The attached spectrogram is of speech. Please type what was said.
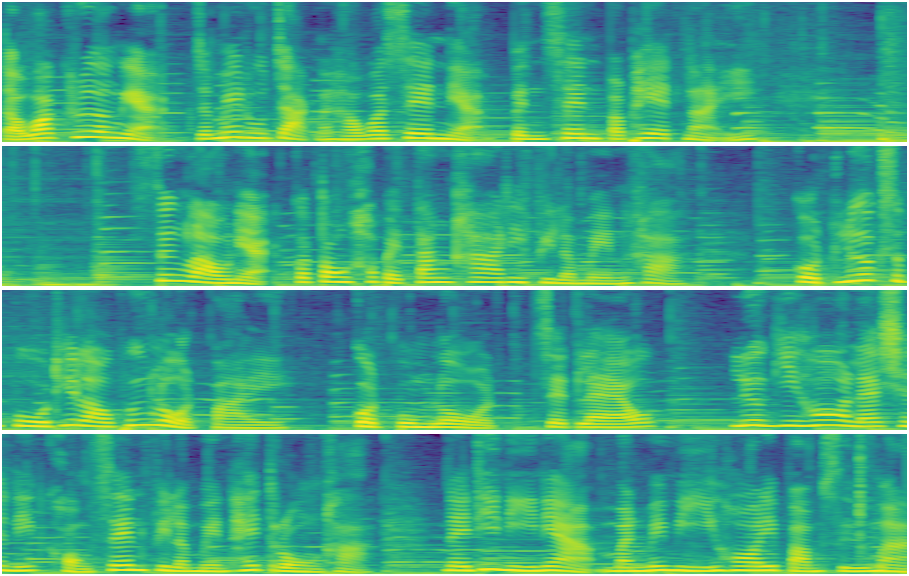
แต่ว่าเครื่องเนี่ยจะไม่รู้จักนะคะว่าเส้นเนี่ยเป็นเส้นประเภทไหน ซึ่งเราเนี่ยก็ต้องเข้าไปตั้งค่าที่ฟิลาเมนต์ค่ะ กดเลือกสปูที่เราเพิ่งโหลดไป กดปุ่มโหลด เสร็จแล้ว เลือกยี่ห้อและชนิดของเส้นฟิลาเมนต์ให้ตรงค่ะ ในที่นี้เนี่ยมันไม่มียี่ห้อที่ปั๊มซื้อมา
